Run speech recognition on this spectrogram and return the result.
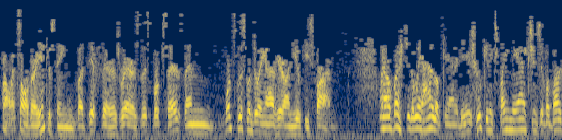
Well, it's all very interesting, but if they're as rare as this book says, then what's this one doing out here on Yuki's farm? Well, Buster, the way I look at it is, who can explain the actions of a bug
